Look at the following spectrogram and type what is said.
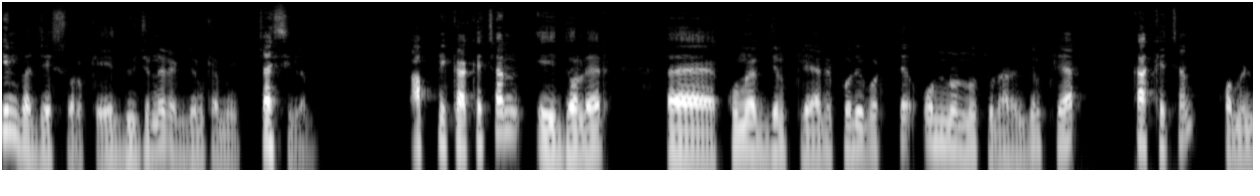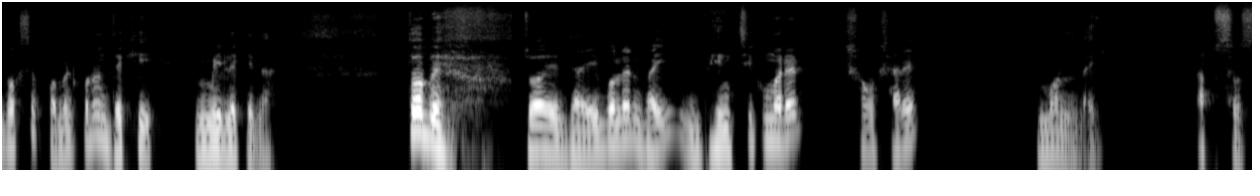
কিংবা জেসওয়ালকে, এই দুজনের একজনকে আমি চাইছিলাম। আপনি কাকে চান? এই দলের কোনো একজন প্লেয়ারের পরিবর্তে অন্য নতুন আরেকজন প্লেয়ার কাকে চান? কমেন্ট বক্সে কমেন্ট করুন, দেখি মিলে কিনা। তবে, জয় যাই বলেন ভাই, ভেংচি কুমারের সংসারে মন নাই। আফসোস।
